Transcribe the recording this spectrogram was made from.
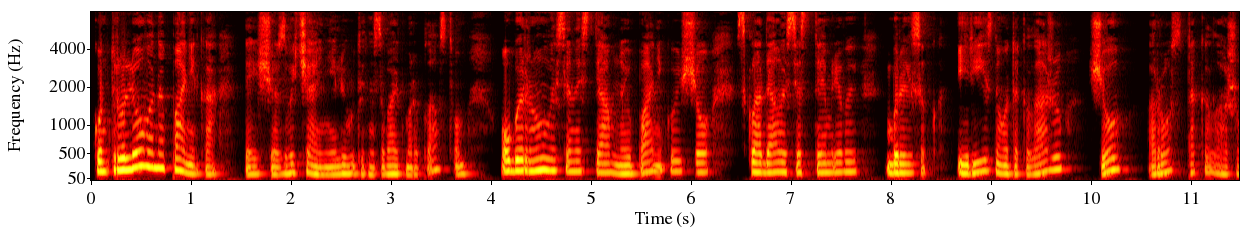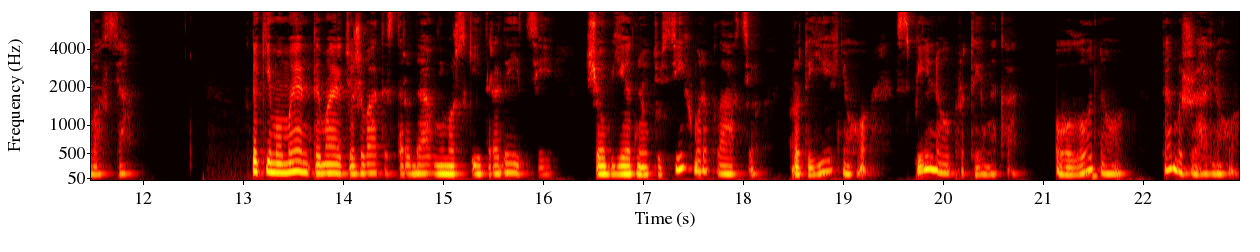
Контрольована паніка, те, що звичайні люди називають мореплавством, обернулася нестямною панікою, що складалася з темряви, бризок і різного такелажу, що розтакелажувався. В такі моменти мають оживати стародавні морські традиції, що об'єднують усіх мореплавців проти їхнього спільного противника, голодного та безжального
